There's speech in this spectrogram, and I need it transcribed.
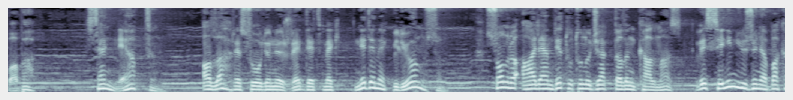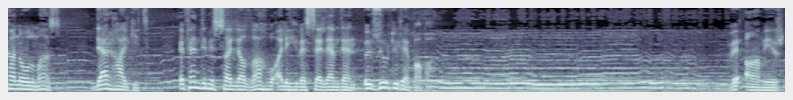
''Baba, sen ne yaptın? Allah Resulünü reddetmek ne demek biliyor musun? Sonra alemde tutunacak dalın kalmaz ve senin yüzüne bakan olmaz. Derhal git. Efendimiz sallallahu aleyhi ve sellem'den özür dile baba. Ve amir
